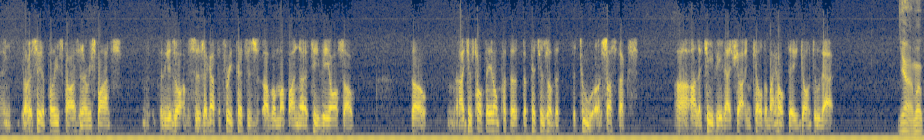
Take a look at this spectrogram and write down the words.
And you to see the police cars and the response for these officers. I got the three pictures of them up on the TV also. So I just hope they don't put the, the pictures of the, the two uh, suspects uh, on the TV that shot and killed them. I hope they don't do that. Yeah, well,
